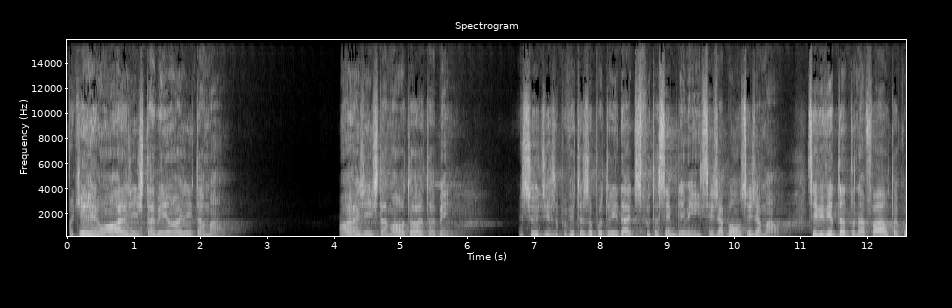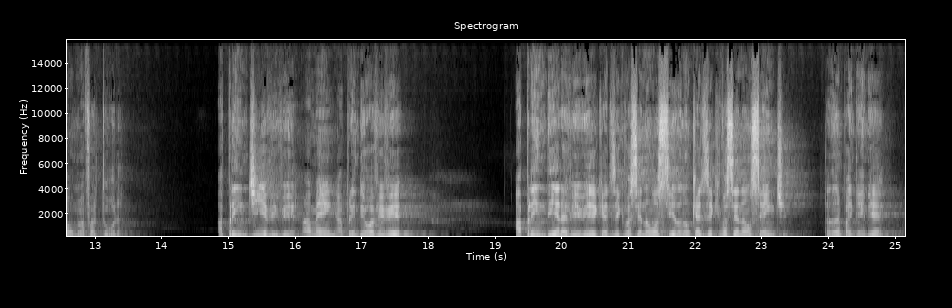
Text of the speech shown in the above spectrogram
Porque uma hora a gente está bem, uma hora a gente está mal. Hora a gente está mal, outra hora está bem. O Senhor diz: aproveita as oportunidades, desfruta sempre de mim, seja bom ou seja mal. Você viver tanto na falta como na fartura. Aprendi a viver. Amém. Aprendeu a viver. Aprender a viver quer dizer que você não oscila, não quer dizer que você não sente. Está dando para entender?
